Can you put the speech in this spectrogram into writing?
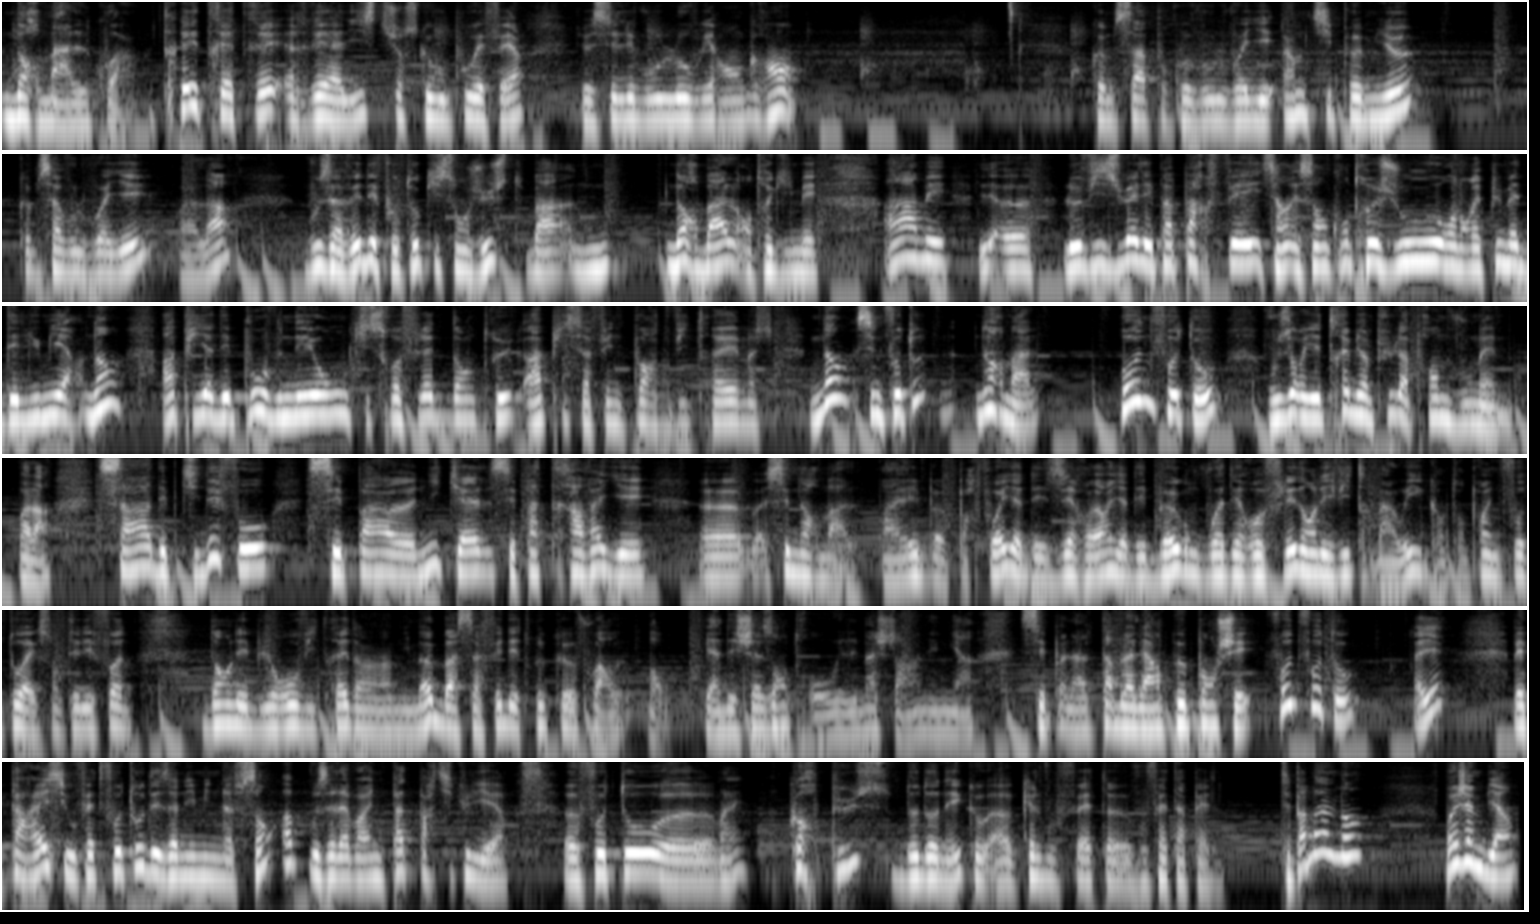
normales, quoi. Très, très, très réalistes sur ce que vous pouvez faire. Je vais essayer de vous l'ouvrir en grand. Comme ça, pour que vous le voyez un petit peu mieux. Comme ça, vous le voyez. Voilà. Vous avez des photos qui sont juste bah, n- normales, entre guillemets. Ah, mais euh, le visuel est pas parfait, c'est en, contre-jour, on aurait pu mettre des lumières. Non. Ah, puis il y a des pauvres néons qui se reflètent dans le truc. Ah, puis ça fait une porte vitrée. machin. Non, c'est une photo normale. Bonne photo, vous auriez très bien pu la prendre vous-même. Voilà. Ça a des petits défauts, c'est pas euh, nickel, c'est pas travaillé, euh, c'est normal. Bah, parfois, il y a des erreurs, il y a des bugs, on voit des reflets dans les vitres. Bah oui, quand on prend une photo avec son téléphone dans les bureaux vitrés d'un immeuble, bah ça fait des trucs euh, foireux. Bon, il y a des chaises en trop, et des machins, c'est pas la table, elle est un peu penchée. Faute photo. Voyez? Mais pareil, si vous faites photo des années 1900, hop, vous allez avoir une patte particulière. Photo, ouais, corpus de données que, auquel vous faites, euh, vous faites appel. C'est pas mal, non? Moi, j'aime bien.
